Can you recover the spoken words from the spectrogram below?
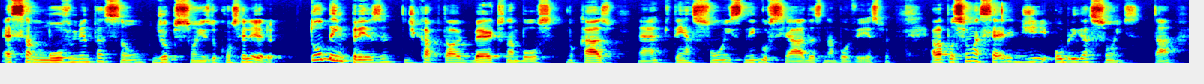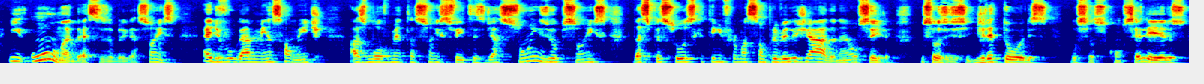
essa movimentação de opções do conselheiro. Toda empresa de capital aberto na bolsa, no caso, né, que tem ações negociadas na Bovespa, ela possui uma série de obrigações, tá? E uma dessas obrigações é divulgar mensalmente as movimentações feitas de ações e opções das pessoas que têm informação privilegiada, né? ou seja, os seus diretores, os seus conselheiros,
